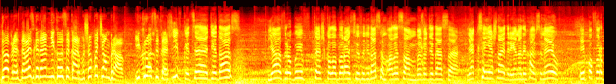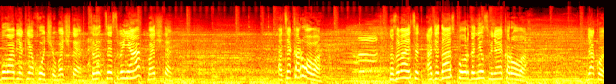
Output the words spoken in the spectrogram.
Добре, давай згадаємо Ніколаса Карму. Що по чому брав? І кроси теж. Це Adidas. Я зробив теж колаборацію з Адідасом, але сам без Адідаса. Як Ксенія Шнайдер, я надихався нею і пофарбував, як я хочу. Бачите? Це, це свиня, бачите? А це корова. Називається Адідас Повер Даніл свиня і корова. Дякую.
